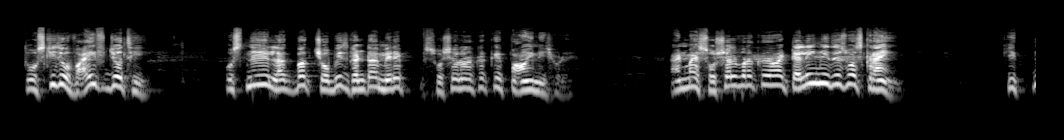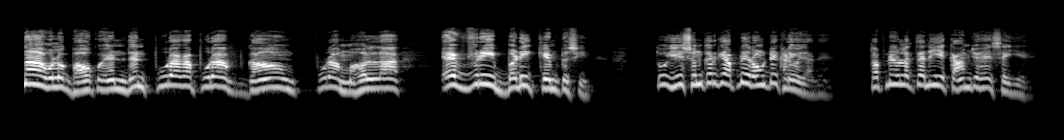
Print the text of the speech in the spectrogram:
तो उसकी जो वाइफ जो थी उसने लगभग 24 घंटा मेरे सोशल वर्कर के पाँव ही नहीं छोड़े। And my social worker telling me this was crying कि इतना वो लोग भाव को एंड देन पूरा का पूरा गाँव पूरा मोहल्ला एवरी बडी केम टू सी तो ये सुनकर के अपने रोंगटे खड़े हो जाते हैं। तो अपने को लगता है नहीं ये काम जो है सही है।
